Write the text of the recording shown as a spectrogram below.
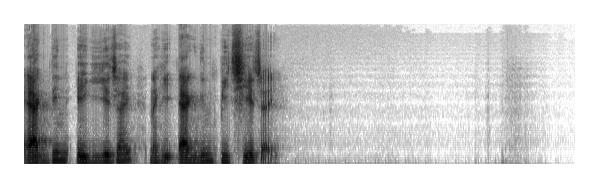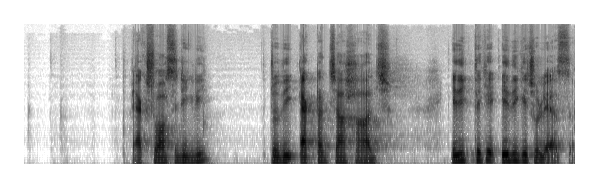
একদিন এগিয়ে যায় নাকি একদিন পিছিয়ে যায়? একশো আশি ডিগ্রি, যদি একটা জাহাজ এদিক থেকে এদিকে চলে আসে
